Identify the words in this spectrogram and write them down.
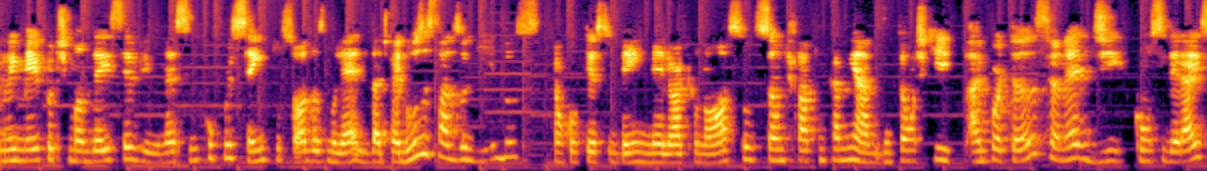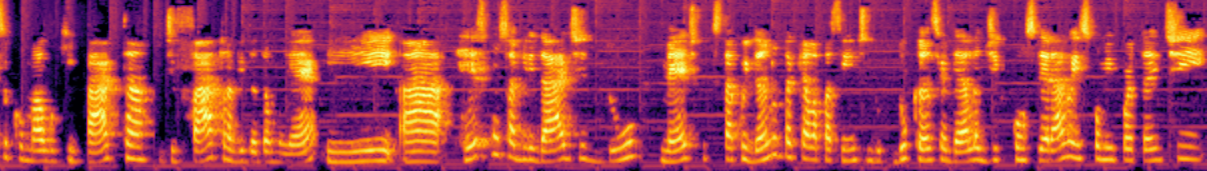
No e-mail que eu te mandei, você viu, né? 5% só das mulheres da idade nos Estados Unidos, é um contexto bem melhor que o nosso, são de fato encaminhadas. Então, acho que a importância, né, de considerar isso como algo que impacta de fato a vida da mulher e a responsabilidade do médico que está cuidando daquela paciente, do, do, câncer dela, de considerar isso como importante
